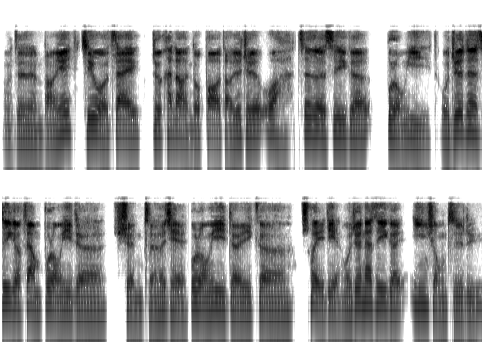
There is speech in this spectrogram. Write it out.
我真的很棒，因为其实我在就看到很多报道，就觉得哇，这个是一个不容易，我觉得真的是一个非常不容易的选择，而且不容易的一个淬炼。我觉得那是一个英雄之旅，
